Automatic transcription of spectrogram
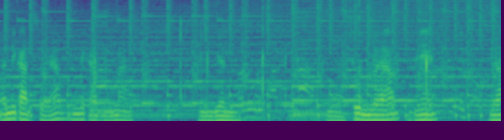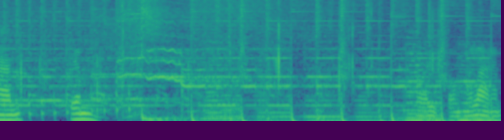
บรรยากาศสวยครับบรรยากาศดีมากเย็นๆชุ่มเลยครับนี่งานเต็มรออีกสองหัวลากครับ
